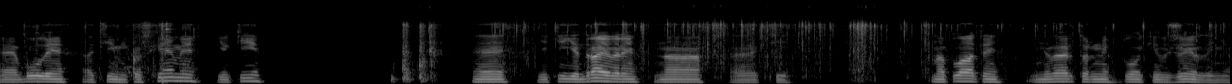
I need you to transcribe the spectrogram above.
е, були е, ці мікросхеми, які, е, які є драйвери на е, ці на плати інверторних блоків живлення.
